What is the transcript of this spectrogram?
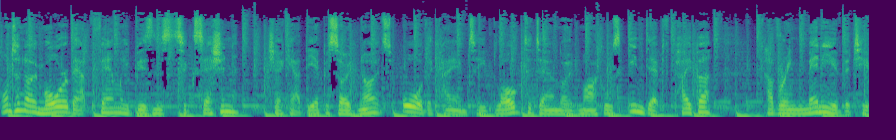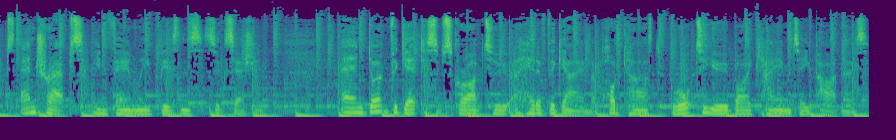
Want to know more about family business succession? Check out the episode notes or the KMT blog to download Michael's in depth paper covering many of the tips and traps in family business succession. And don't forget to subscribe to Ahead of the Game, a podcast brought to you by KMT Partners.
